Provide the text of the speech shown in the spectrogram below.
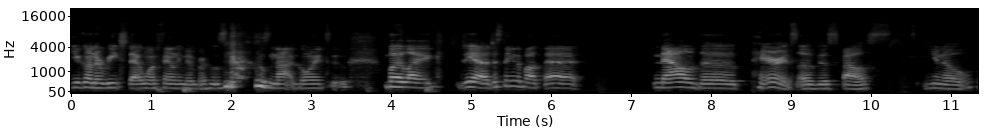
you're gonna reach that one family member who's not who's not going to. But like, yeah, just thinking about that. Now the parents of your spouse, you know,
